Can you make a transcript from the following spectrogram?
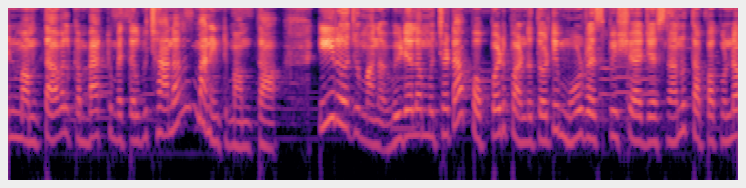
నేను Mamata. Welcome back to my Telugu channel మన ఇంటి మమత. ఈరోజు మన వీడియోలో ముచ్చట పొప్పడి పండుతోటి మూడు రెసిపీస్ షేర్ చేస్తున్నాను. తప్పకుండా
